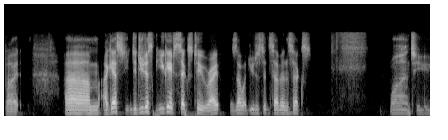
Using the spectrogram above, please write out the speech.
But um I guess did you just you gave six too, right? Is that what you just did seven six? One, two.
